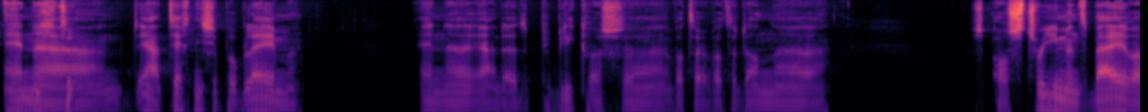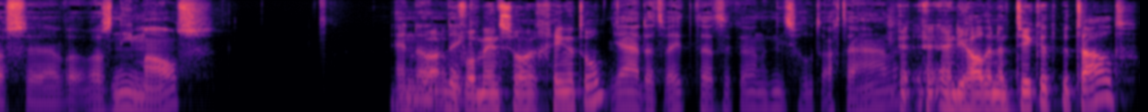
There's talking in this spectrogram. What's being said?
En Dus eh, ja, technische problemen. En eh, ja, het publiek was, eh, wat, er, wat er dan als streamend bij was, wa- was niet mals. En dan denk Hoeveel mensen ging het om? Ja, dat weet dat kan ik niet zo goed achterhalen. En, en die hadden een ticket betaald?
